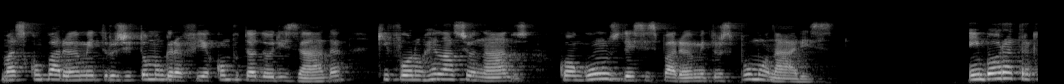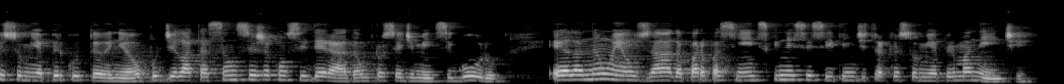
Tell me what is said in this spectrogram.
mas com parâmetros de tomografia computadorizada que foram relacionados com alguns desses parâmetros pulmonares. Embora a traqueostomia percutânea ou por dilatação seja considerada um procedimento seguro, ela não é usada para pacientes que necessitem de traqueostomia permanente.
